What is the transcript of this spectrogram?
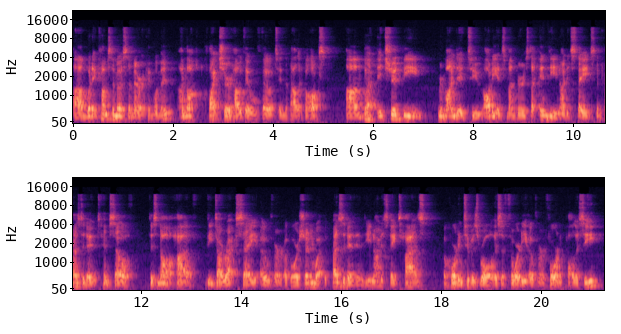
Um, when it comes to most American women, I'm not quite sure how they will vote in the ballot box, um, but it should be reminded to audience members that in the United States, the president himself does not have the direct say over abortion. What the president in the United States has, according to his role, is authority over foreign policy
